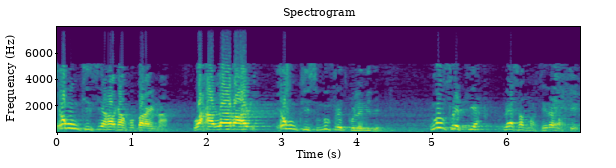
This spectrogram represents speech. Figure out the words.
Xukunkiisiyaan halkaan ku daraynaa. Waxaad leedahay xukunkiisu mufradku la mid mufradkii meeshaad marsiida marsiid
